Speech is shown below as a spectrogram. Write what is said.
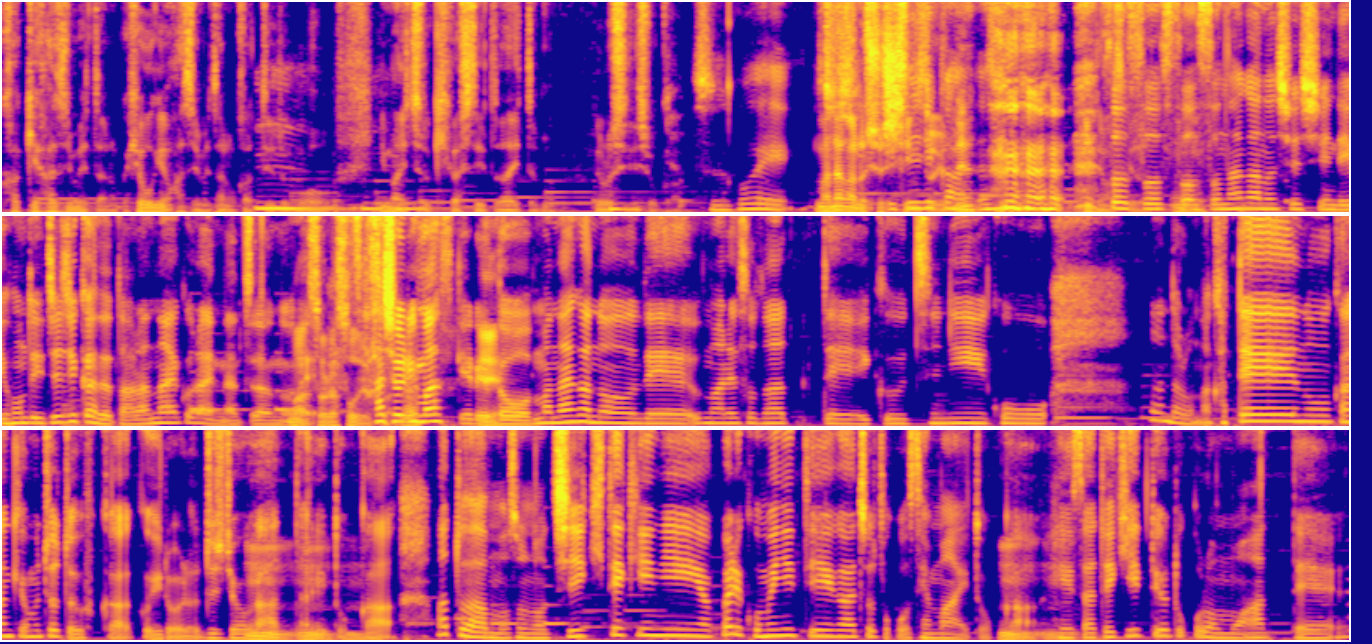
描き始めたのか、表現を始めたのかっていうところを、うん。今一度聞かせていただいてもよろしいでしょうか？すごい。まあ長野出身というね そうそうそうそう、長野出身で本当1時間で足らないくらいになっちゃうので、まあそりゃそうですはしょりますけれど、まあ長野で生まれ育っていくうちにこう。なんだろうな家庭の環境もちょっと深くいろいろ事情があったりとか、うんうんうん。あとはもうその地域的にやっぱりコミュニティがちょっとこう狭いとか、うんうん。閉鎖的っていうところもあって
